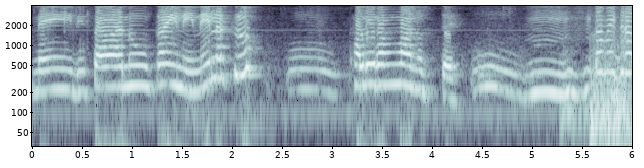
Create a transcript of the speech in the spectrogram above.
નહીં રીસાવાનું કઈ નહીં. નહીં હમ ખાલી રમવાનું જ તે. તો મિત્રો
